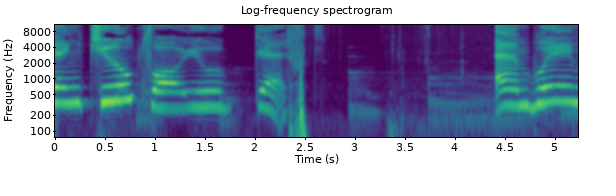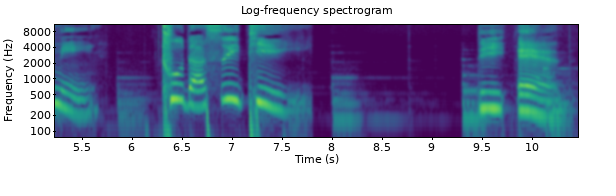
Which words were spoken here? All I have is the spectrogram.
Thank you for your gift and bring me to the city. The end.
